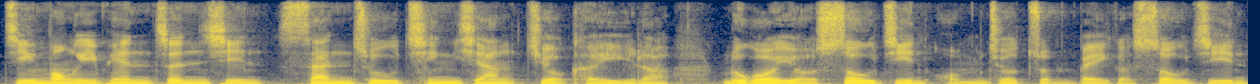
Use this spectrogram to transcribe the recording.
敬奉一片真心，三炷清香就可以了。如果有寿金，我们就准备个寿金；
